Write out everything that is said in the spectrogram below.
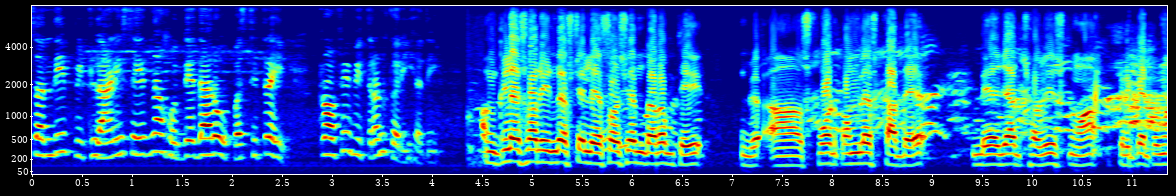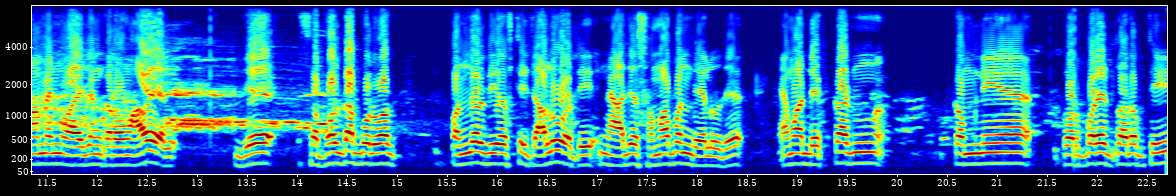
સંદીપ વિઠલાણી સહિતના હોદ્દેદારો ઉપસ્થિત રહી ટ્રોફી વિતરણ કરી હતી. અંકલેશ્વર ઇન્ડસ્ટ્રીયલ એસોસિએશન તરફથી સ્પોર્ટ કોમ્પ્લેક્સ ખાતે બે હજાર છવ્વીસમાં ક્રિકેટ ટુર્નામેન્ટનું આયોજન કરવામાં આવેલ, જે સફળતાપૂર્વક પંદર દિવસથી ચાલુ હતી ને આજે સમાપન થયેલું છે. એમાં ડેક્કન કંપનીએ કોર્પોરેટ તરફથી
